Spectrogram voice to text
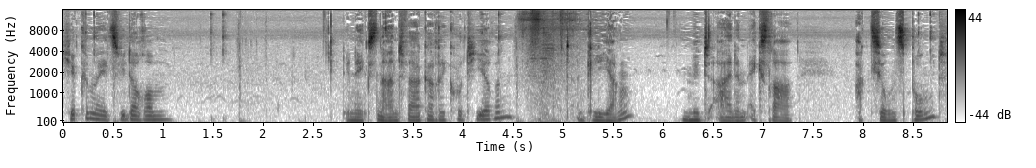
Hier können wir jetzt wiederum den nächsten Handwerker rekrutieren. Dank Liang mit einem extra Aktionspunkt.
